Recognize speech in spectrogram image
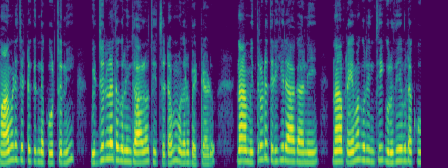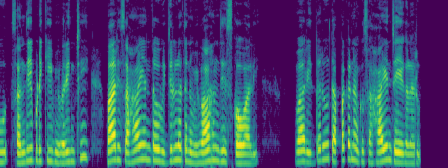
మామిడి చెట్టు కింద కూర్చుని విద్యుల్లత గురించి ఆలోచించటం మొదలుపెట్టాడు. నా మిత్రుడు తిరిగి రాగానే నా ప్రేమ గురించి గురుదేవులకు సందీపుడికి వివరించి వారి సహాయంతో విద్యుల్లతను వివాహం చేసుకోవాలి. వారిద్దరూ తప్పక నాకు సహాయం చేయగలరు.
